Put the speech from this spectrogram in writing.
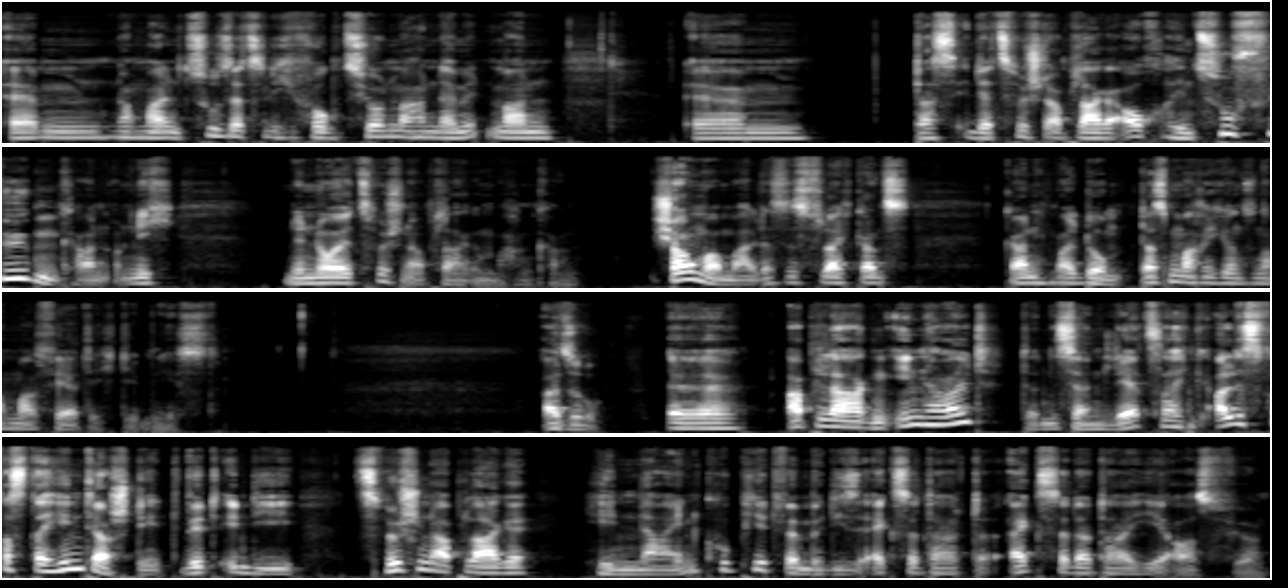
ähm, noch eine zusätzliche Funktion machen, damit man ähm, das in der Zwischenablage auch hinzufügen kann und nicht eine neue Zwischenablage machen kann. Schauen wir mal, das ist vielleicht ganz gar nicht mal dumm. Das mache ich uns nochmal fertig demnächst. Also äh, Ablageninhalt, dann ist ja ein Leerzeichen. Alles, was dahinter steht, wird in die Zwischenablage hineinkopiert, wenn wir diese Exe-Datei hier ausführen.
